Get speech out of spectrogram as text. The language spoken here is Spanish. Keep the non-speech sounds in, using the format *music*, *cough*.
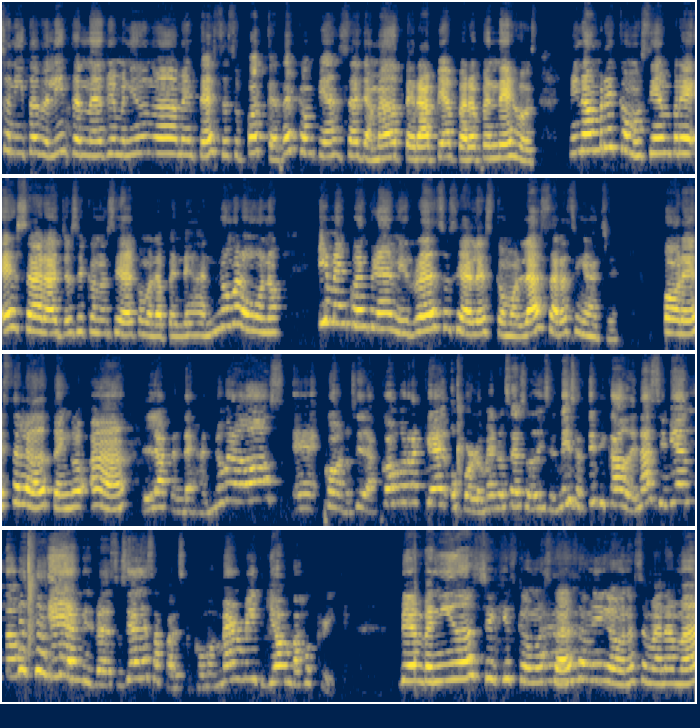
Personitas del internet, bienvenidos nuevamente a este su podcast de confianza llamado Terapia para Pendejos. Mi nombre, como siempre, es Sara, yo soy conocida como la pendeja número uno y me encuentran en mis redes sociales como la Sara sin H. Por este lado tengo a... La pendeja número dos, eh, conocida como Raquel, o por lo menos eso dice mi certificado de nacimiento. *laughs* y en mis redes sociales aparezco como Mermaid-Creek. Bienvenidos, chiquis, ¿cómo estás, amiga? Una semana más.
